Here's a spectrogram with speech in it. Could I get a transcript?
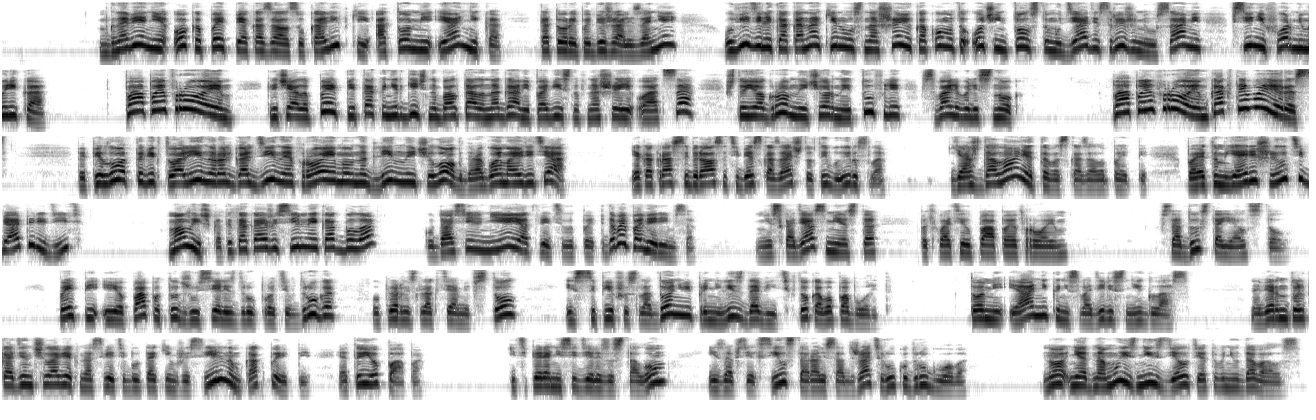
мгновение ока Пеппи оказалась у калитки, а Томми и Анника, которые побежали за ней, увидели, как она кинулась на шею какому-то очень толстому дяде с рыжими усами в синей форме моряка. «Папа Эфроем!» — кричала Пеппи, так энергично болтала ногами, повиснув на шее у отца, что ее огромные черные туфли сваливали с ног. «Папа Эфроем, как ты вырос!» «Пепелотта Виктуалина Рольгальдина Эфроемовна длинный чулок, дорогой мое дитя! Я как раз собирался тебе сказать, что ты выросла». — Я ждала этого, — сказала Пеппи, — поэтому я решила тебя опередить. — Малышка, ты такая же сильная, как была? — Куда сильнее, — ответила Пеппи. — Давай помиримся. — Не сходя с места, — подхватил папа Эфроем. В саду стоял стол. Пеппи и ее папа тут же уселись друг против друга, уперлись локтями в стол и, сцепившись ладонями, принялись давить, кто кого поборет. Томми и Анника не сводили с них глаз. Наверное, только один человек на свете был таким же сильным, как Пеппи. Это ее папа. И теперь они сидели за столом и изо всех сил старались отжать руку другого. Но ни одному из них сделать этого не удавалось.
